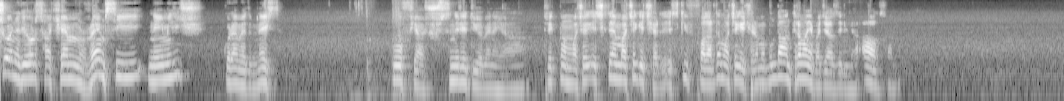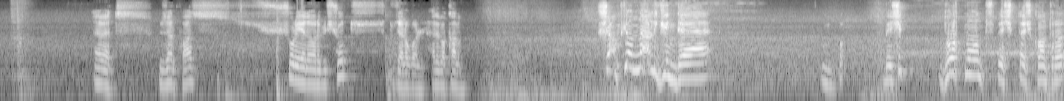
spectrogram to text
Maç oynatıyoruz. Hakem Ramsey neymiş? Göremedim. Neyse. Uf ya şu sinir ediyor beni ya. Direktman maça, eskiden maça geçerdi. Eski FIFA'larda maça geçer ama bunda antrenman yapacağız illa. Al sana. Evet. Güzel pas. Şuraya doğru bir şut. Güzel gol. Hadi bakalım. Şampiyonlar Ligi'nde Beşik Dortmund Beşiktaş kontrol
